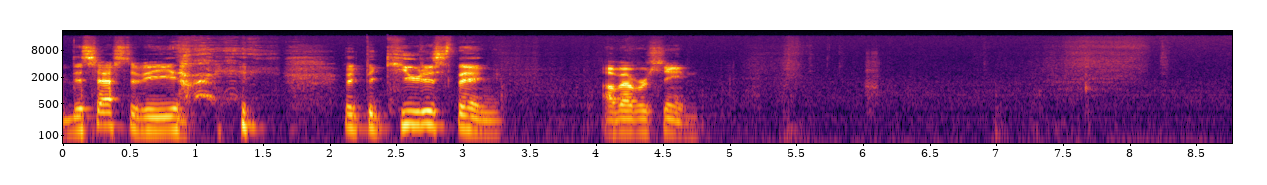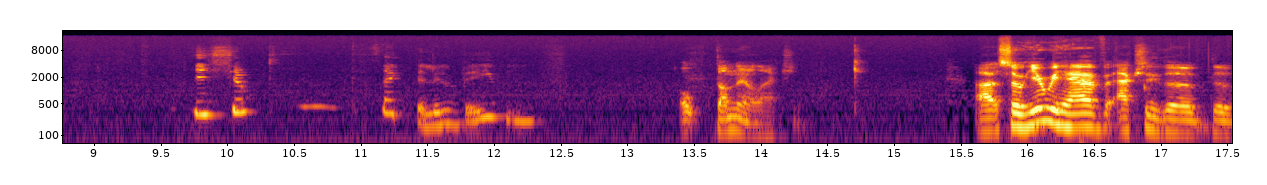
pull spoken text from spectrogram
Dude, this has to be like the cutest thing I've ever seen. He's so cute. It's like the little baby. Oh, thumbnail action. Uh, so here we have actually the, the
